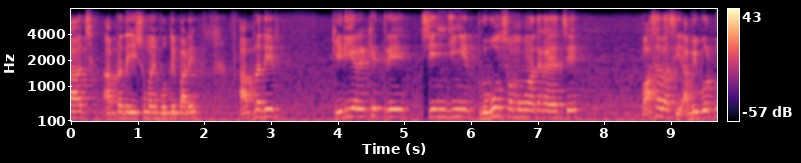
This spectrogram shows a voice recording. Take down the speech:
কাজ আপনাদের এই সময় হতে পারে? আপনাদের কেরিয়ারের ক্ষেত্রে চেঞ্জিংয়ের প্রবল সম্ভাবনা দেখা যাচ্ছে। পাশাপাশি আমি বলব,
